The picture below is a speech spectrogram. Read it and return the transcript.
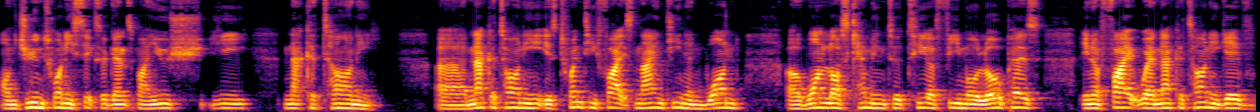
on June 26 against Masayoshi Nakatani. Uh, Nakatani is 20 fights, 19 and 1. Uh, one loss coming to Teofimo Lopez in a fight where Nakatani gave,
